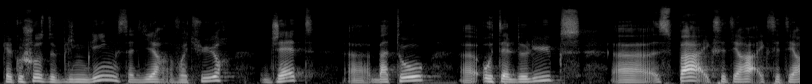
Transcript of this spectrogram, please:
quelque chose de bling bling, c'est-à-dire voiture, jet, euh, bateau, euh, hôtel de luxe, euh, spa, etc., etc.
